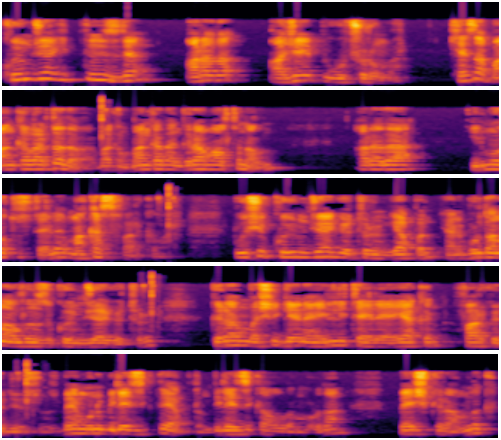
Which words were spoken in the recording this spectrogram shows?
Kuyumcuya gittiğinizde arada acayip bir uçurum var. Keza bankalarda da var. Bakın bankadan gram altın alın. Arada 20-30 TL makas farkı var. Bu işi kuyumcuya götürün yapın. Yani buradan aldığınızı kuyumcuya götürün. gram başı gene 50 TL'ye yakın fark ödüyorsunuz. Ben bunu bilezikte yaptım. Bilezik aldım buradan. 5 gramlık.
